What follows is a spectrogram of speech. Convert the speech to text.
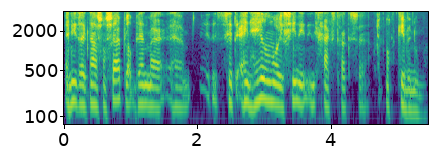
En niet dat ik nou zo'n suiplap ben, maar er zit één heel mooie zin in. En die ga ik straks nog een keer benoemen.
